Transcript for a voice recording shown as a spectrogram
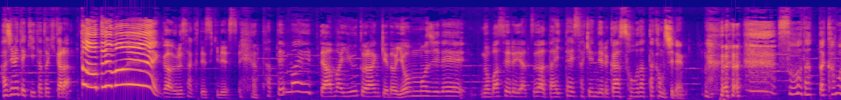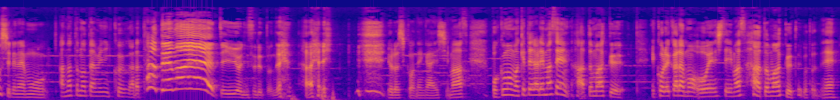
初めて聞いた時から、建前がうるさくて好きです。いや、建前ってあんま言うとらんけど、4文字で伸ばせるやつは大体叫んでるからそうだったかもしれん。そうだったかもしれない。もう、あなたのために声から、建前って言うようにするとね。はい。よろしくお願いします。僕も負けてられません。ハートマーク。これからも応援しています。ハートマークということでね。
